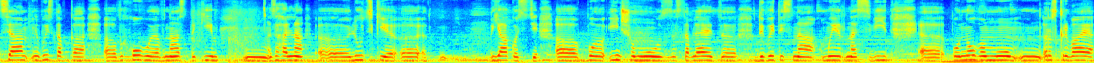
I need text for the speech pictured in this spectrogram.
Ця виставка е, виховує в нас такі загальнолюдські е, якості, е, по-іншому заставляє е, дивитись на мир, на світ, по-новому розкриває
